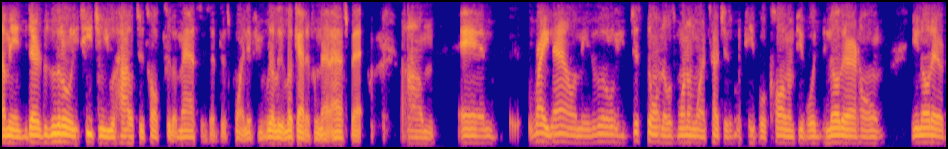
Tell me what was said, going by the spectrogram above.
I mean, they're literally teaching you how to talk to the masses at this point, if you really look at it from that aspect. Um, and right now, I mean, literally just doing those one-on-one touches with people, calling people, you know they're at home, You know they're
